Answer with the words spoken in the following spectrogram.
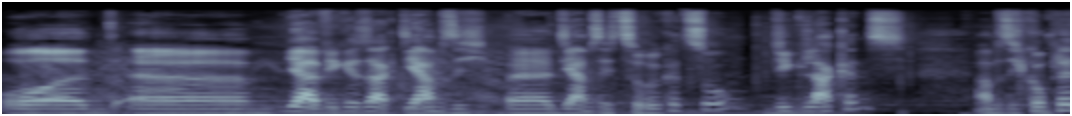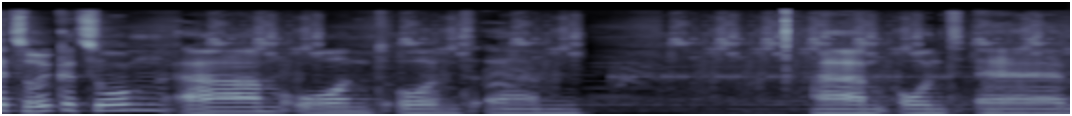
und ähm, ja, wie gesagt, die haben sich, äh, die haben sich zurückgezogen, die Glackens. Haben sich komplett zurückgezogen ähm, und, und, ähm, ähm, und, ähm,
